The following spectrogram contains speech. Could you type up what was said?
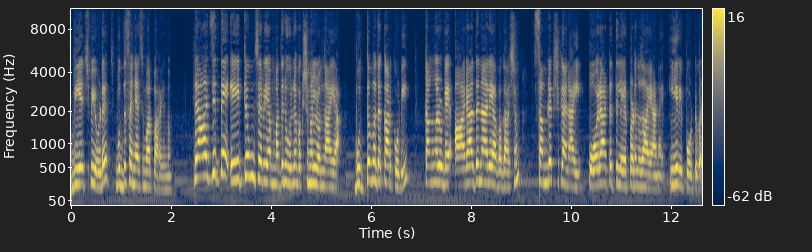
വി എച്ച് പിയോട് ബുദ്ധസന്യാസിമാർ പറയുന്നു. രാജ്യത്തെ ഏറ്റവും ചെറിയ മതന്യൂനപക്ഷങ്ങളിൽ ഒന്നായ ബുദ്ധമതക്കാർ കൂടി തങ്ങളുടെ ആരാധനാലയ അവകാശം സംരക്ഷിക്കാനായി പോരാട്ടത്തിൽ ഏർപ്പെടുന്നതായാണ് ഈ റിപ്പോർട്ടുകൾ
